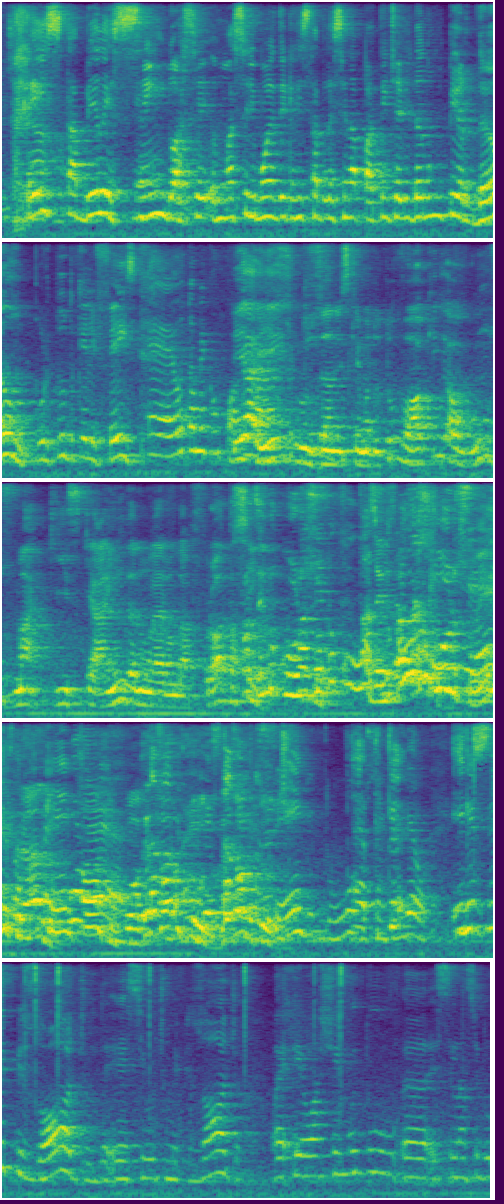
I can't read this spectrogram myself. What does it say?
patente. Restabelecendo a ce- uma cerimônia dele, restabelecendo a patente, ele dando um perdão por tudo que ele fez. É, eu também concordo. E aí, que- usando o esquema do Tuvok, alguns maquis que ainda não eram da frota fazendo curso. Fazendo curso. Fazendo exatamente, curso, é, entrando, exatamente, pronto, é. pô, resolve É, tudo, resolve tudo. restabelecendo tudo, É, porque entendeu? E nesse episódio, esse último episódio, eu achei muito é, esse lance do,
